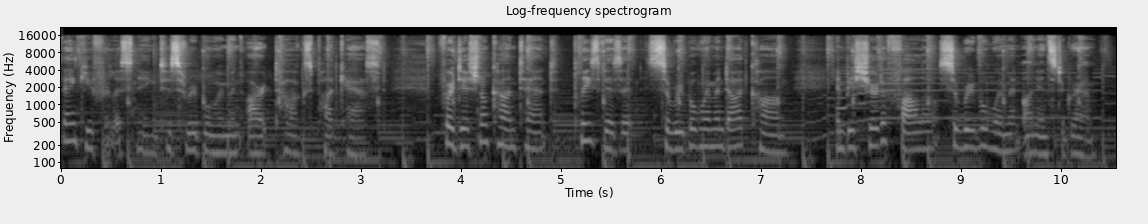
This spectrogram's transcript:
Thank you for listening to Cerebral Women Art Talks podcast. For additional content, please visit cerebralwomen.com and be sure to follow Cerebral Women on Instagram.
